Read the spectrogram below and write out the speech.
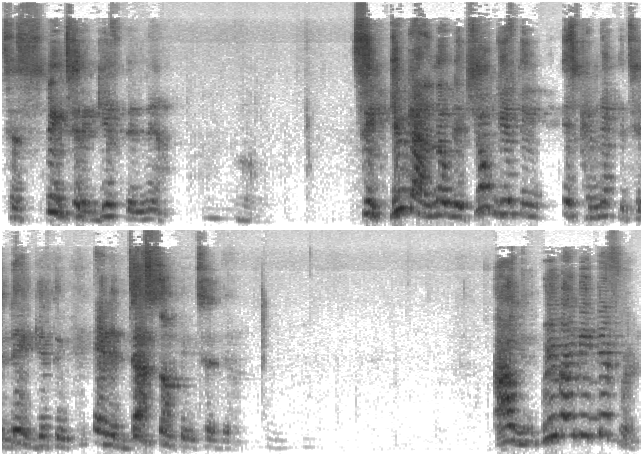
to speak to the gift in them. See, you got to know that your gifting is connected to their gifting and it does something to them. I, we may be different.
